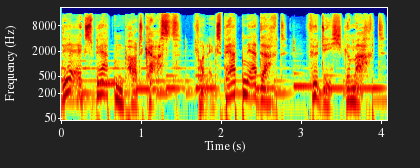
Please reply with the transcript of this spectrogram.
Der Expertenpodcast. Von Experten erdacht, für dich gemacht.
